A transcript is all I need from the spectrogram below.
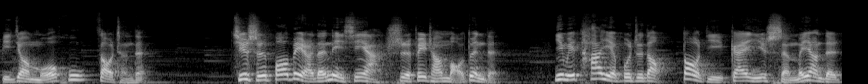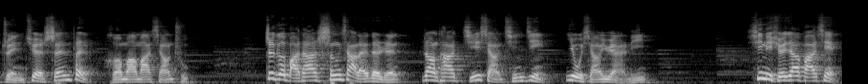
比较模糊造成的。其实包贝尔的内心啊是非常矛盾的，因为他也不知道到底该以什么样的准确身份和妈妈相处。这个把他生下来的人让他既想亲近又想远离。心理学家发现，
